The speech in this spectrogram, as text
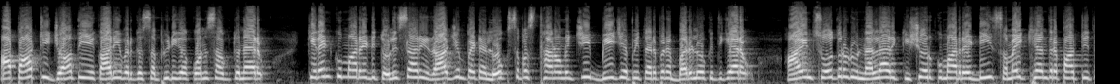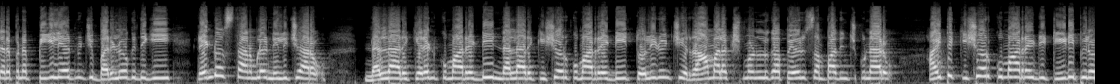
ఆ పార్టీ జాతీయ కార్యవర్గ సభ్యుడిగా కొనసాగుతున్నారు. కిరణ్ కుమార్ రెడ్డి తొలిసారి రాజంపేట లోక్సభ స్థానం నుంచి బీజేపీ తరపున బరిలోకి దిగారు. ఆయన సోదరుడు నల్లారి కిషోర్ కుమార్ రెడ్డి సమైక్యాంధ్ర పార్టీ తరపున పీలేరు నుంచి బరిలోకి దిగి రెండో స్థానంలో నిలిచారు. నల్లారి కిరణ్ కుమార్ రెడ్డి నల్లారి కిషోర్ కుమార్ రెడ్డి తొలి నుంచి రామలక్ష్మణులుగా పేరు సంపాదించుకున్నారు. అయితే కిషోర్ కుమార్ రెడ్డి టీడీపీలో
